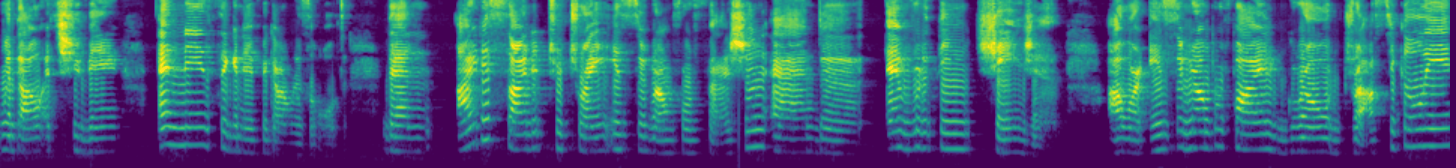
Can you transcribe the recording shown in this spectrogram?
without achieving any significant result. Then I decided to try Instagram for fashion and uh, everything changed. Our Instagram profile grow drastically,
